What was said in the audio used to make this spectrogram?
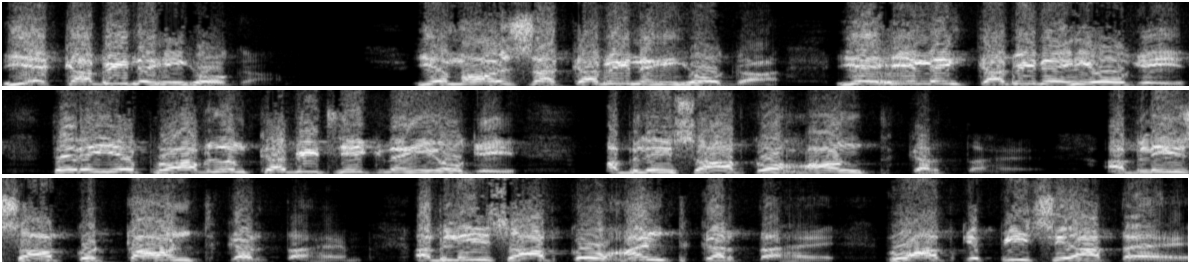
یہ کبھی نہیں ہوگا۔ یہ معاوضہ کبھی نہیں ہوگا۔ یہ ہیلنگ کبھی نہیں ہوگی۔ تیری یہ پرابلم کبھی ٹھیک نہیں ہوگی۔ ابلیس آپ کو ہانٹ کرتا ہے۔ ابلیس آپ کو ٹانٹ کرتا ہے۔ ابلیس آپ کو ہنٹ کرتا ہے۔ وہ آپ کے پیچھے آتا ہے۔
